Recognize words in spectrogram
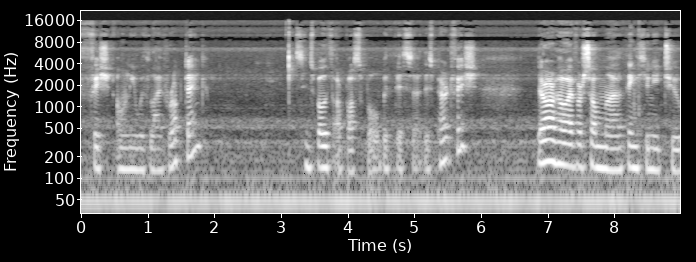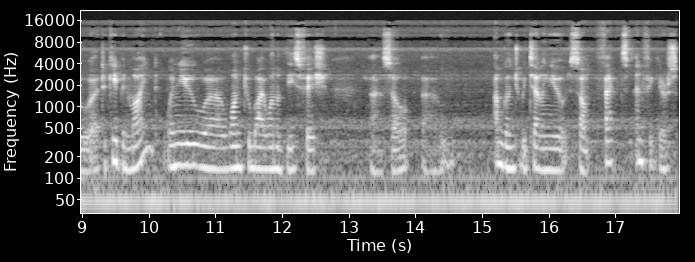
fish only with live rock tank, since both are possible with this, uh, this parrotfish. There are, however, some uh, things you need to uh, to keep in mind when you uh, want to buy one of these fish. Uh, so uh, I'm going to be telling you some facts and figures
